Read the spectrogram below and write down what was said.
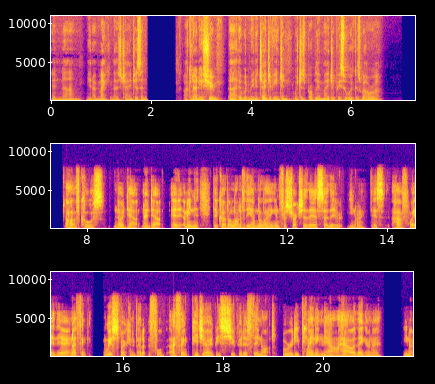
in, um, you know, making those changes. And I can only assume uh, it would mean a change of engine, which is probably a major piece of work as well, right? Oh, of course, no doubt, no doubt. I mean, they've got a lot of the underlying infrastructure there, so they're you know there's halfway there, and I think we've spoken about it before. I think PGI would be stupid if they're not already planning now. How are they going to, you know,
